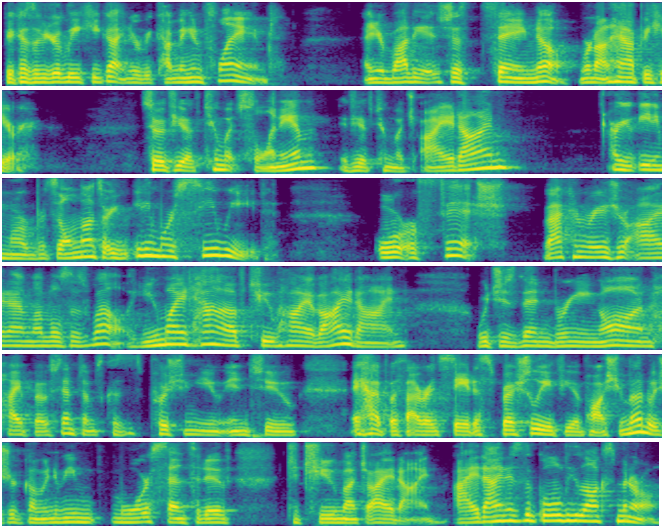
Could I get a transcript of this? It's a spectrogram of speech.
because of your leaky gut and you're becoming inflamed. And your body is just saying, no, we're not happy here. So if you have too much selenium, if you have too much iodine, are you eating more Brazil nuts? Are you eating more seaweed or, or fish? That can raise your iodine levels as well. You might have too high of iodine, which is then bringing on hypo symptoms because it's pushing you into a hypothyroid state, especially if you have Hashimoto's. You're going to be more sensitive to too much iodine. Iodine is the Goldilocks mineral.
